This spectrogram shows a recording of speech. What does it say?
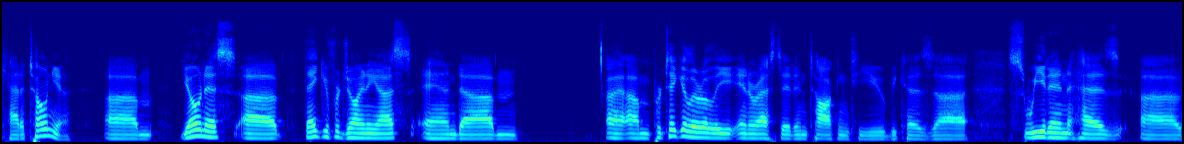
Katatonia. Um, Jonas, uh, thank you for joining us. And um, I, am particularly interested in talking to you because uh, Sweden has uh,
